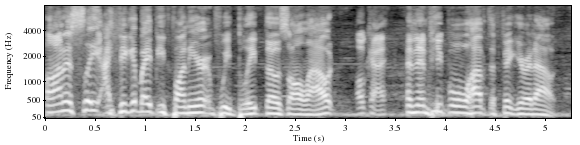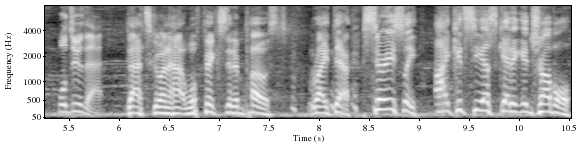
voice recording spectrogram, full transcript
Honestly, I think it might be funnier if we bleep those all out, Okay. and then people will have to figure it out. We'll do that. That's going to happen. We'll fix it in post right there. Seriously, I could see us getting in trouble.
